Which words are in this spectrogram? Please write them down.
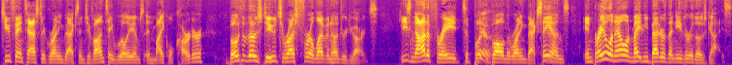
two fantastic running backs in Javonte Williams and Michael Carter. Both of those dudes rushed for 1,100 yards. He's not afraid to put the ball in the running back's hands, and Braelon Allen might be better than either of those guys.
